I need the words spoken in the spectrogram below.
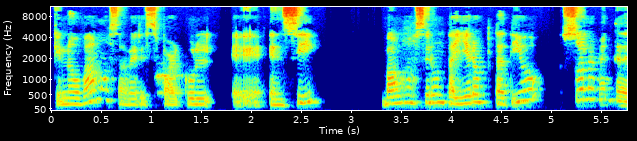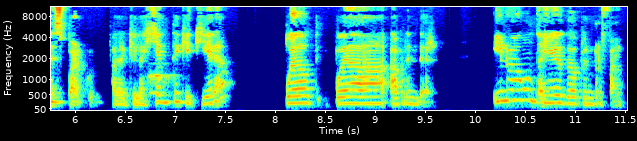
que no vamos a ver Sparkle eh, en sí, vamos a hacer un taller optativo solamente de Sparkle, para que la gente que quiera pueda, pueda aprender. Y luego un taller de OpenRefine.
